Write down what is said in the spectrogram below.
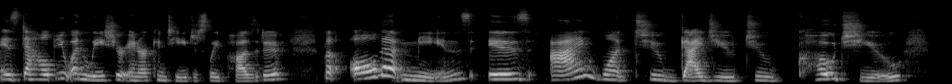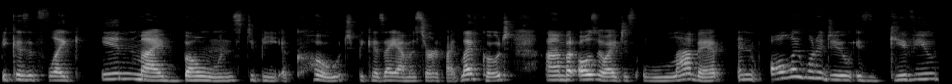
is to help you unleash your inner contagiously positive. But all that means is I want to guide you, to coach you, because it's like in my bones to be a coach because I am a certified life coach. Um, but also, I just love it. And all I want to do is give you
